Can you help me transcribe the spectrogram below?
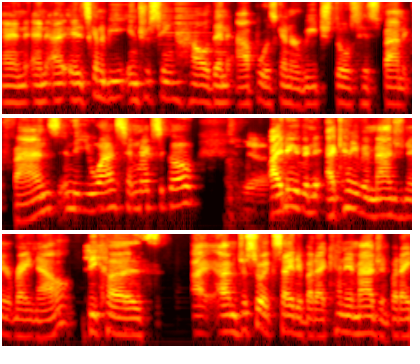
and and uh, it's going to be interesting how then apple is going to reach those hispanic fans in the us and mexico yeah. i don't even i can't even imagine it right now because I, I'm just so excited, but I can't imagine. But I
